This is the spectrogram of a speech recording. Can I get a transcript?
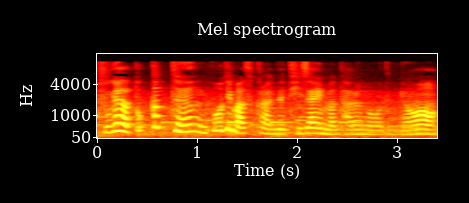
두 개 다 똑같은 4D 마스카라인데 디자인만 다른 거거든요.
